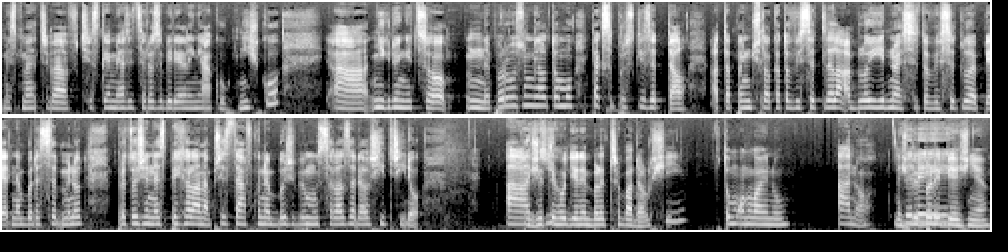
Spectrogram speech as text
My jsme třeba v českém jazyce rozebírali nějakou knížku a někdo něco neporozuměl tomu, tak se prostě zeptal. A ta paní učitelka to vysvětlila a bylo jedno, jestli to vysvětluje pět nebo deset minut, protože nespěchala na přestávku nebo že by musela za další třídou. A Takže ty hodiny byly třeba další v tom onlineu? Ano. Než byly, by byly běžně?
